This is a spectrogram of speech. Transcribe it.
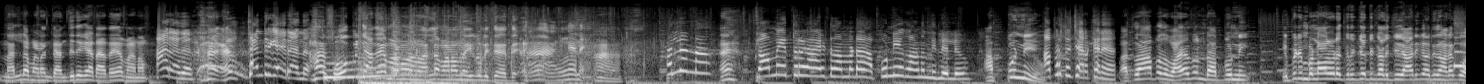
നല്ല മണം ചന്ദ്രികയുടെ അതേ മണം. ആരാത്? ആ സോപ്പിന്റെ അതേ മണമാണ്. നല്ല മണം ഈ കുളിച്ചത് ആ അങ്ങനെ. ആ. അല്ലണ്ണ ഏ? സമയം ഇത്രയായിട്ട് നമ്മുടെ അപ്പുണ്ണിയെ കാണുന്നില്ലല്ലോ. അപ്പുണ്ണിയോ? അപ്പുറത്തെ ചെറുക്കന്. പത്ത് നാപ്പത് വയസ്സുണ്ട് അപ്പുണ്ണി. ഇപ്പോഴും പിള്ളേരോട് ക്രിക്കറ്റും കളിച്ച് ചാടി ചാടി നടക്കുക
